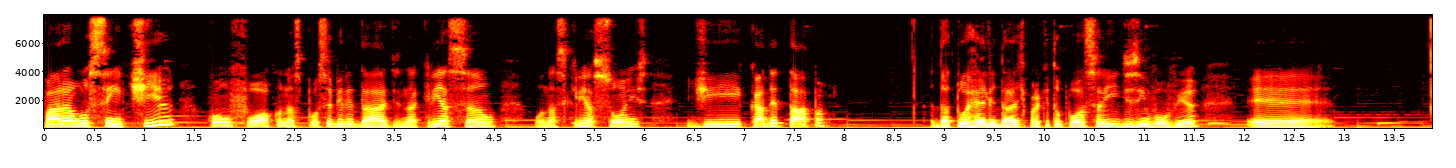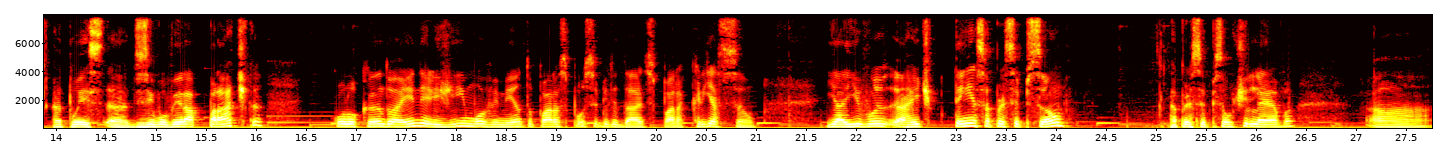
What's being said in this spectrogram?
para o sentir com o foco nas possibilidades, na criação ou nas criações de cada etapa da tua realidade para que tu possa aí desenvolver é, a tua, a desenvolver a prática, colocando a energia em movimento para as possibilidades, para a criação. E aí a gente tem essa percepção, a percepção te leva a,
